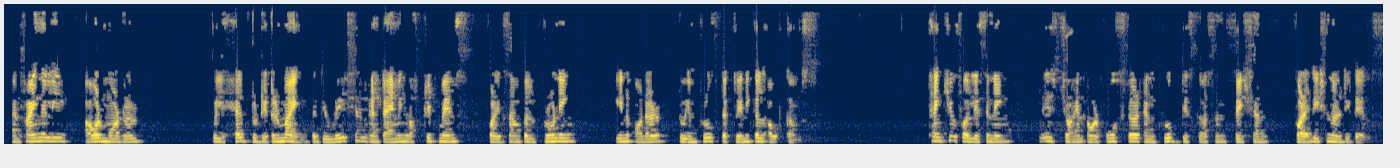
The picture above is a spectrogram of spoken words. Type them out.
And finally, our model will help to determine the duration and timing of treatments, for example, proning, in order to improve the clinical outcomes. Thank you for listening. Please join our poster and group discussion session for additional details.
